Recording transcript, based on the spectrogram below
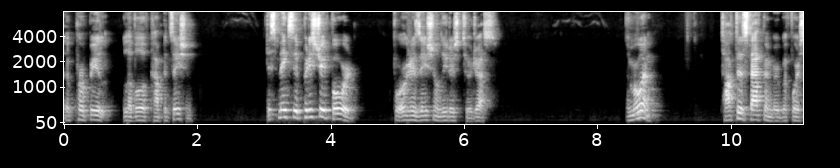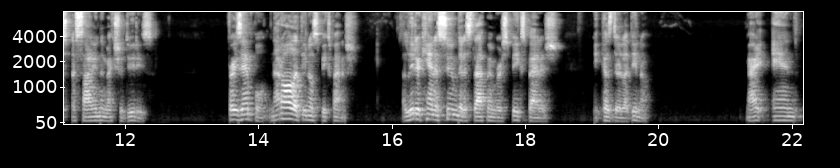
appropriate level of compensation. This makes it pretty straightforward for organizational leaders to address. Number one, talk to the staff member before assigning them extra duties. For example, not all Latinos speak Spanish. A leader can't assume that a staff member speaks Spanish because they're Latino. Right? And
